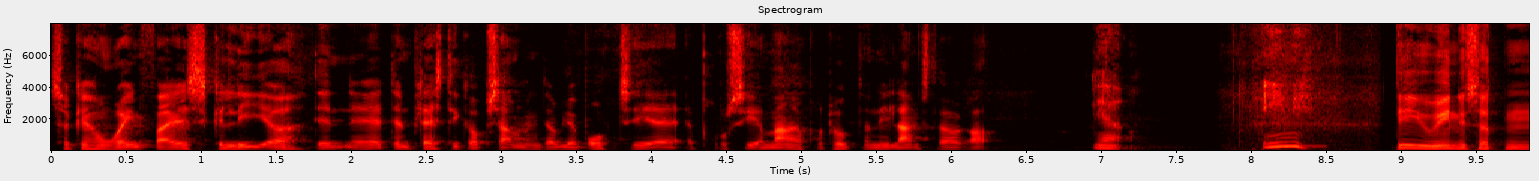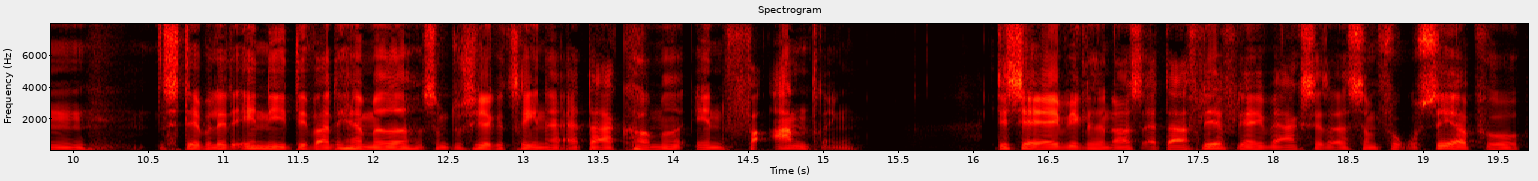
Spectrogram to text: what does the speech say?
så kan hun rent faktisk skalere den, øh, den plastikopsamling, der bliver brugt til at, at producere mange af produkterne i langt større grad. Ja, enig. Det er jo egentlig sådan, stepper lidt ind i, det var det her med, som du siger, Katrine, at der er kommet en forandring. Det ser jeg i virkeligheden også, at der er flere og flere iværksættere, som fokuserer på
